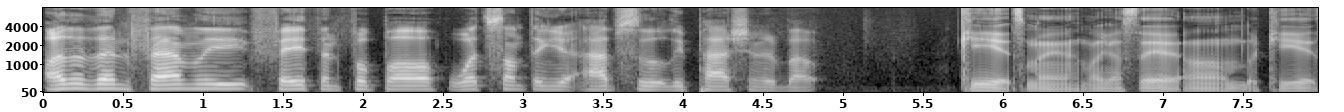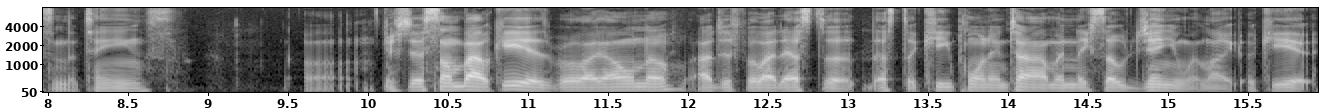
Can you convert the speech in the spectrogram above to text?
Other than family, faith, and football, what's something you're absolutely passionate about? Kids, man. Like I said, um, the kids and the teens. Um, it's just something about kids, bro. Like I don't know. I just feel like that's the that's the key point in time, and they so genuine. Like a kid,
